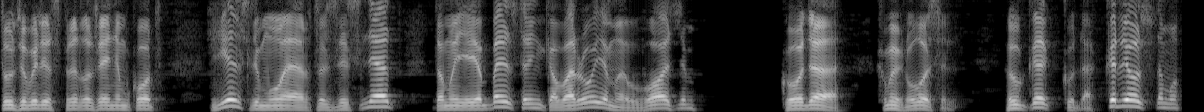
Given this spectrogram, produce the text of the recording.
Тут же вылез с предложением кот. Если Муэрто здесь нет, то мы ее быстренько воруем и увозим. — Куда? — хмыкнул Осель. — Ну как куда? К крестному.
